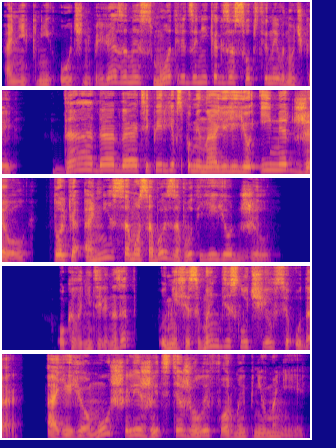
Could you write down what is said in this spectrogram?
Они к ней очень привязаны, смотрят за ней, как за собственной внучкой. Да, да, да, теперь я вспоминаю ее имя Джоул. Только они, само собой, зовут ее Джилл. Около недели назад у миссис Мэнди случился удар, а ее муж лежит с тяжелой формой пневмонии.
